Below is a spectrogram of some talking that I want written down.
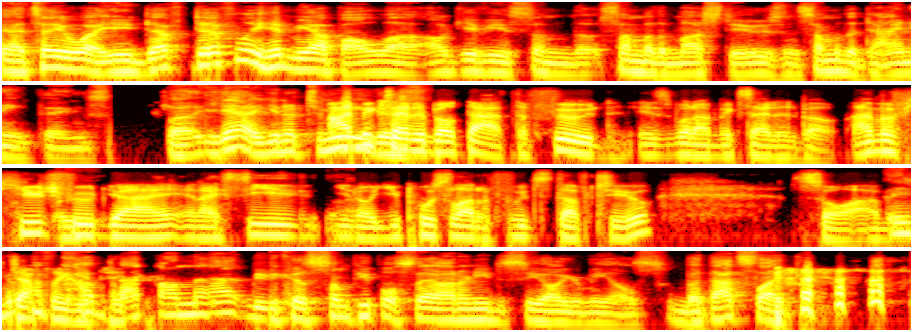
Yeah, I tell you what, you def- definitely hit me up. I'll uh, I'll give you some of the, some of the must dos and some of the dining things. But yeah, you know, to me, I'm excited there's- about that. The food is what I'm excited about. I'm a huge Oh, food guy, and I see, you know, you post a lot of food stuff too. So I'm You know, definitely cut back on that because some people say I don't need to see all your meals, but that's like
